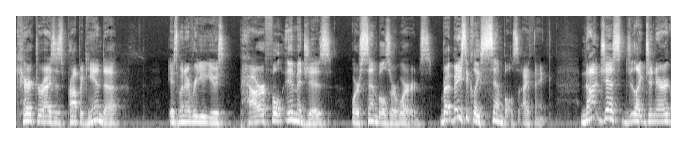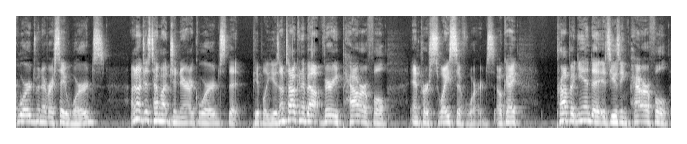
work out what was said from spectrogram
characterizes propaganda is whenever you use powerful images or symbols or words, but basically symbols. I think not just like generic words. Whenever I say words, I'm not just talking about generic words that people use. I'm talking about very powerful and persuasive words. Okay, propaganda is using powerful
